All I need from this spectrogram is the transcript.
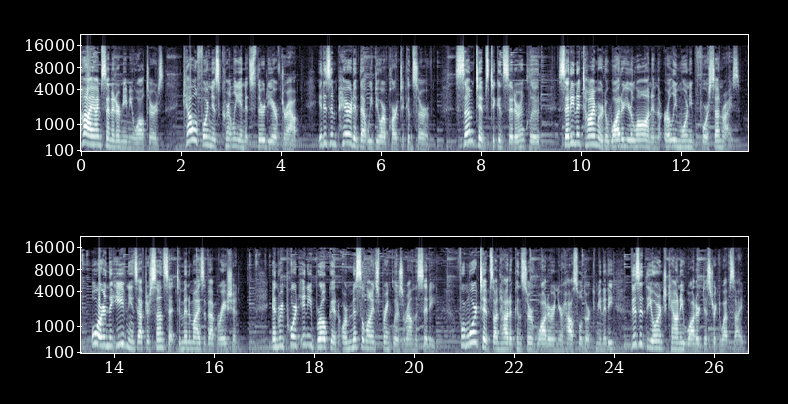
Hi, I'm Senator Mimi Walters. California is currently in its third year of drought. It is imperative that we do our part to conserve. Some tips to consider include setting a timer to water your lawn in the early morning before sunrise, or in the evenings after sunset to minimize evaporation, and report any broken or misaligned sprinklers around the city. For more tips on how to conserve water in your household or community, visit the Orange County Water District website.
